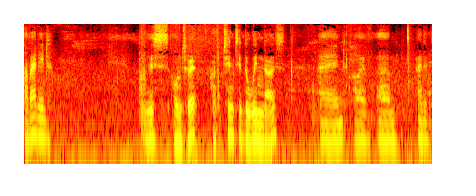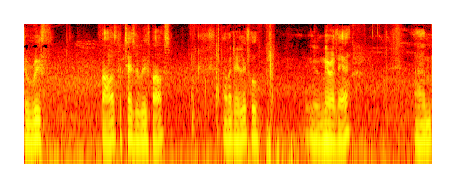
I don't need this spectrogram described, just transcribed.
I've added this onto it. I've tinted the windows and I've um, added the roof bars, the Tesla roof bars. I've added a little you know, mirror there. Um,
